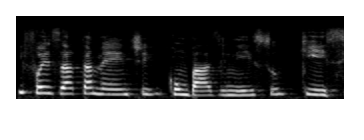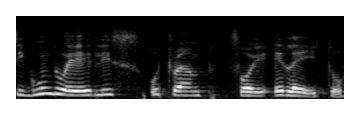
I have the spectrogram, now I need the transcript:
E foi exatamente com base nisso que, segundo eles, o Trump foi eleito.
